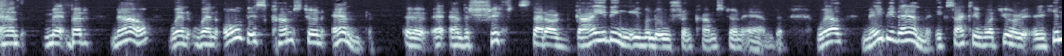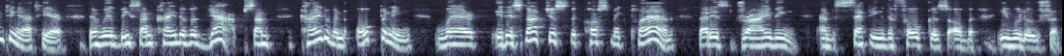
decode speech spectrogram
And but now when when all this comes to an end uh, and the shifts that are guiding evolution comes to an end well maybe then exactly what you're uh, hinting at here there will be some kind of a gap some kind of an opening where it is not just the cosmic plan that is driving and setting the focus of evolution.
